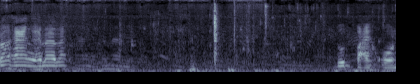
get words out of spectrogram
น้องห่างกันนะนะายคอน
